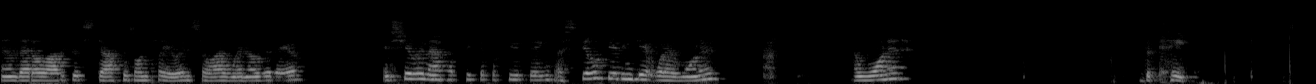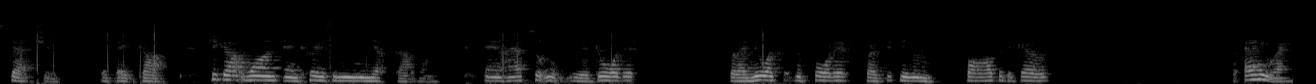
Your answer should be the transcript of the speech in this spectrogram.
and that a lot of good stuff is on clearance. So I went over there, and sure enough, I picked up a few things. I still didn't get what I wanted. I wanted the cake statue that they got. She got one, and Crazy Mimi Up got one, and I absolutely adored it. But I knew I couldn't afford it, so I didn't even bother to go. But anyway,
